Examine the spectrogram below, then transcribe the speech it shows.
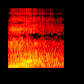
Yeah.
